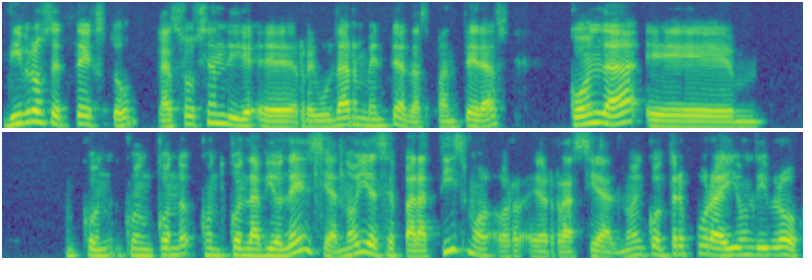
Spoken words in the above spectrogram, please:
libros de texto asocian eh, regularmente a las panteras con la... Eh, con, con, con, la violencia, ¿no? Y el separatismo eh, racial, ¿no? Encontré por ahí un libro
